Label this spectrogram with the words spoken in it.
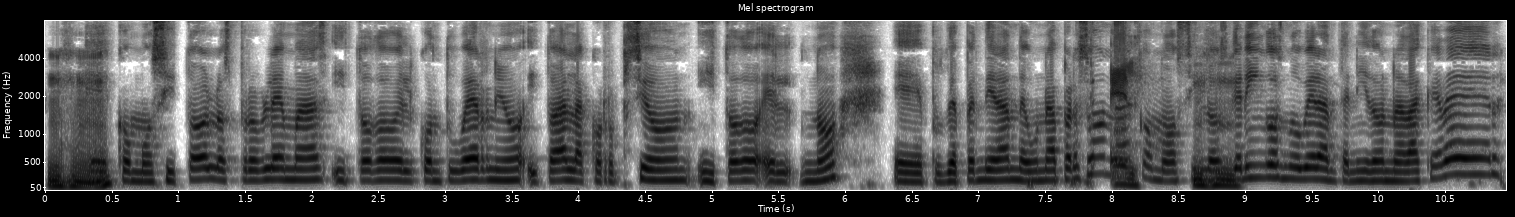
eh, como si todos los problemas y todo el contubernio y toda la corrupción y todo el, ¿no? Eh, pues dependieran de una persona, como si los gringos no hubieran tenido nada que ver,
